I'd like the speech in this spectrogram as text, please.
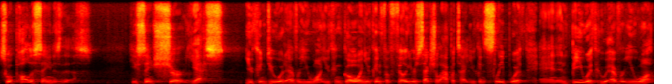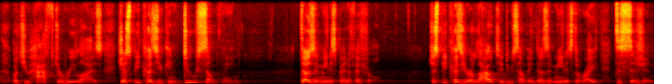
So, what Paul is saying is this He's saying, sure, yes, you can do whatever you want. You can go and you can fulfill your sexual appetite. You can sleep with and, and be with whoever you want. But you have to realize just because you can do something doesn't mean it's beneficial. Just because you're allowed to do something doesn't mean it's the right decision.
